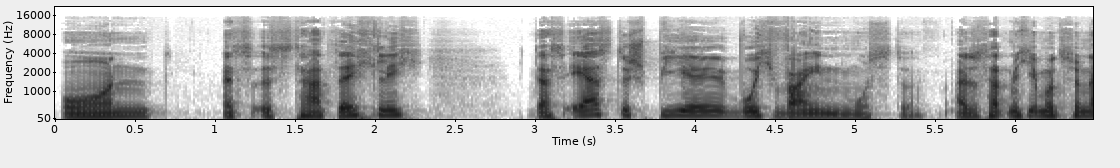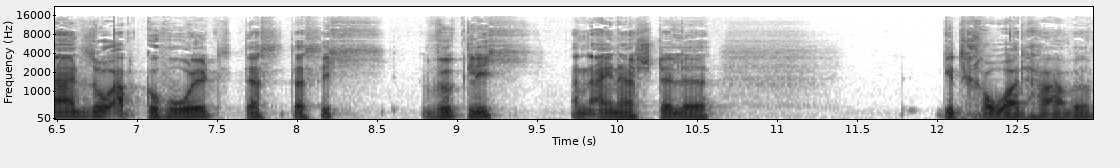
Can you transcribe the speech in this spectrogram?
Und es ist tatsächlich das erste Spiel, wo ich weinen musste. Also es hat mich emotional so abgeholt, dass, dass ich wirklich an einer Stelle getrauert habe.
